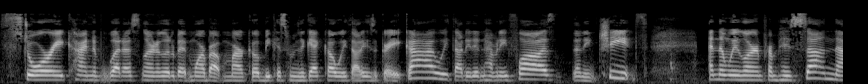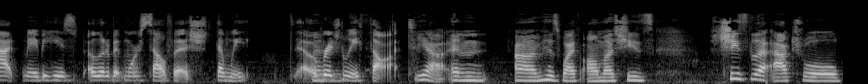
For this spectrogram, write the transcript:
story kind of let us learn a little bit more about Marco because from the get go we thought he's a great guy. We thought he didn't have any flaws. Then he cheats. And then we learned from his son that maybe he's a little bit more selfish than we originally thought. Yeah, and um, his wife Alma, she's she's the actual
